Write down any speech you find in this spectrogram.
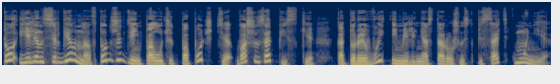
то Елена Сергеевна в тот же день получит по почте ваши записки, которые вы имели неосторожность писать мне.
